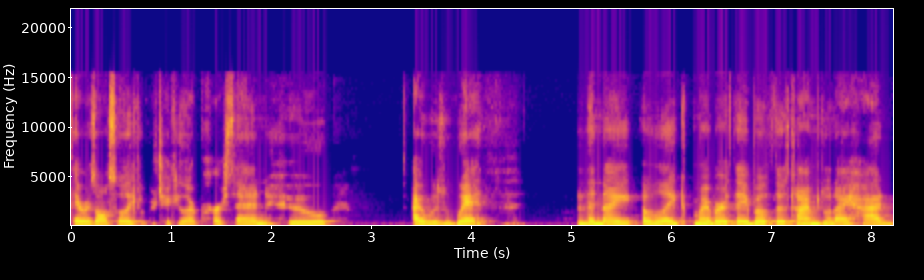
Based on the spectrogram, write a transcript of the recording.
there was also like a particular person who I was with the night of like my birthday, both those times when I had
